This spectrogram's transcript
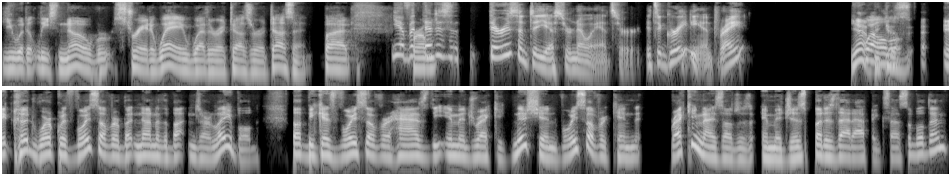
you would at least know straight away whether it does or it doesn't. But yeah but from, that isn't there isn't a yes or no answer. It's a gradient right? Yeah well, because it could work with voiceover but none of the buttons are labeled. But because voiceover has the image recognition voiceover can recognize all those images but is that app accessible then?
